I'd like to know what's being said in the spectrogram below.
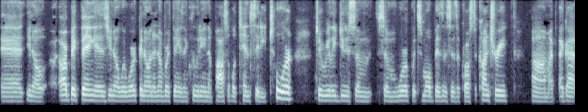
and you know, our big thing is, you know, we're working on a number of things, including a possible 10 city tour to really do some some work with small businesses across the country. Um, I, I, got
